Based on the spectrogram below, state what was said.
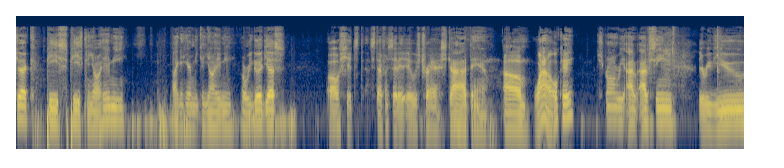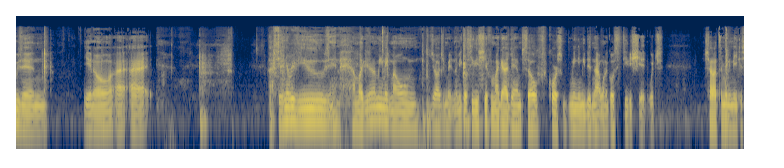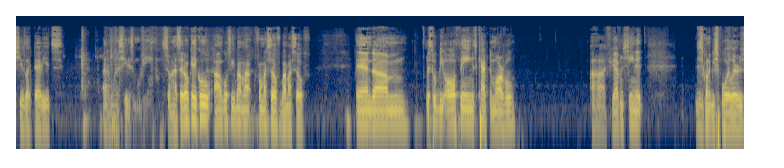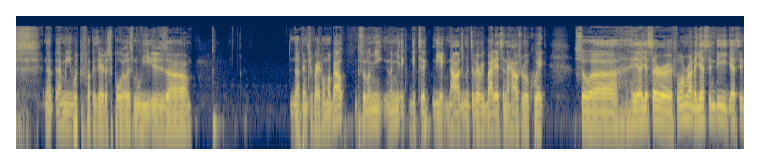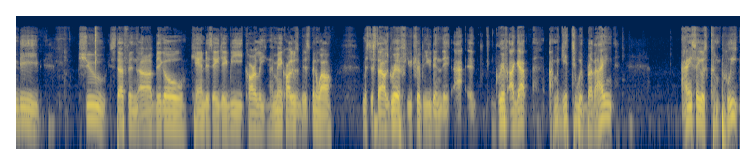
check. Peace, peace. Can y'all hear me? I can hear me. Can y'all hear me? Are we good? Yes. Oh shit. Stefan said it, it was trash. God damn. Um, wow, okay. Strong re I've I've seen the reviews and you know, I I I've seen the reviews and I'm like, you know, let me make my own judgment. Let me go see this shit for my goddamn self. Of course, Mini Me did not want to go see the shit, which shout out to Mini Me because she's like, Daddy, it's I don't want to see this movie. So I said, okay, cool. I'll go see about my for myself by myself. And um this will be all things Captain Marvel. Uh if you haven't seen it, there's going to be spoilers. I mean, what the fuck is there to spoil? This movie is um nothing to write home about. So let me let me get to the acknowledgments of everybody that's in the house real quick. So uh yeah, yes sir. Form runner, yes indeed, yes indeed. Shoe, Stefan, uh, Big O, Candace, AJB, Carly. I mean, Carly was it's been a while. Mr. Styles, Griff, you tripping? You didn't. It, I, Griff, I got. I'm gonna get to it, brother. I ain't. I didn't say it was complete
